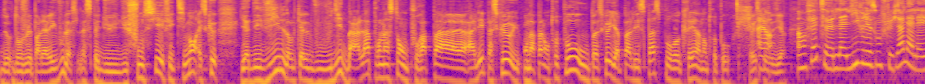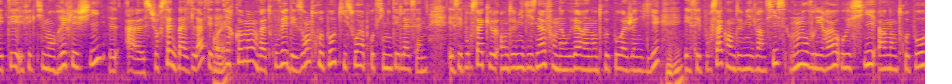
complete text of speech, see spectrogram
dont je voulais parler avec vous, l'aspect du, foncier, effectivement. Est-ce qu'il y a des villes dans lesquelles vous vous dites, bah, là, pour l'instant, on ne pourra pas aller parce qu'on n'a pas l'entrepôt ou parce qu'il n'y a pas l'espace pour créer un entrepôt Vous voyez ce que je veux dire En fait, la livraison fluviale, elle a été effectivement réfléchie sur cette base-là, c'est-à-dire comment on va trouver des entrepôts qui soient à proximité de la Seine. Et c'est pour ça qu'en 2019, on a ouvert un entrepôt à Gennevilliers, mhm. et c'est pour ça qu'en 2026, on ouvrira aussi un entrepôt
